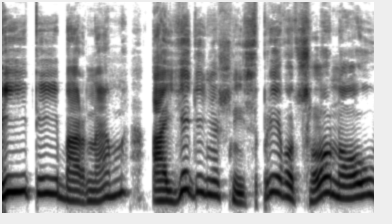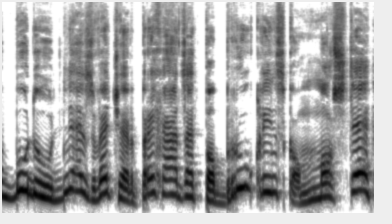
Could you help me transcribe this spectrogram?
P.T. Barnum a jedinečný sprievod slonov budú dnes večer prechádzať po Brooklynskom moste,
